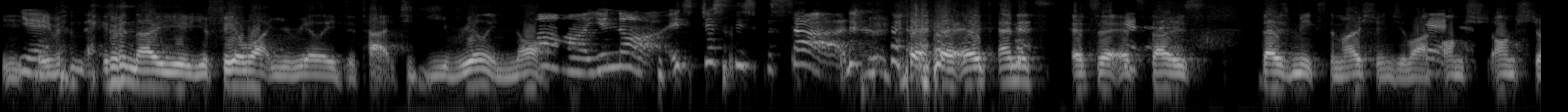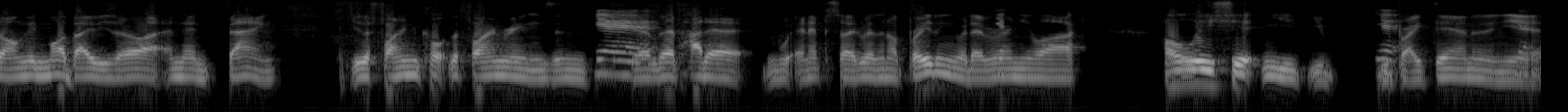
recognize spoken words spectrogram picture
Yeah. Even even though you, you feel like you're really detached, you're really not. Oh, you're not. It's just this facade. it, and it's it's a, it's yeah. those those mixed emotions. You're like, yeah. I'm I'm strong and my baby's all right, and then bang, the phone call, the phone rings, and yeah, they've had a an episode where they're not breathing or whatever, yeah. and you're like, holy shit, and you you, you break down, and then yeah,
